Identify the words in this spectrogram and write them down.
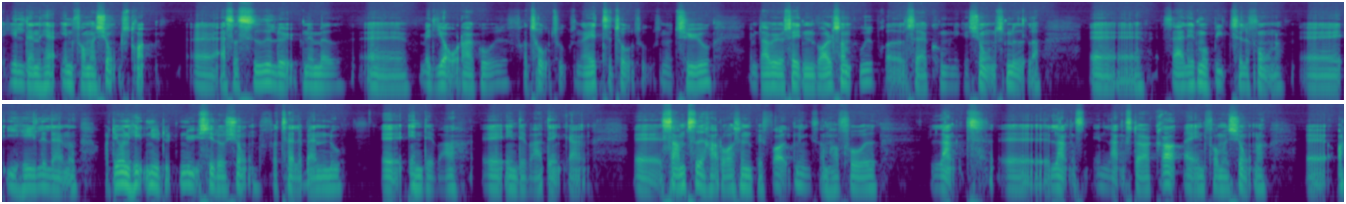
hele den her informationsstrøm, øh, altså sideløbende med, øh, med de år, der er gået fra 2001 til 2020. Jamen, der har vi jo set en voldsom udbredelse af kommunikationsmidler, øh, særligt mobiltelefoner øh, i hele landet. Og det er jo en helt ny, ny situation for Taliban nu, øh, end, det var, øh, end det var dengang. Øh, samtidig har du også en befolkning, som har fået langt, øh, langt, en langt større grad af informationer, øh, og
